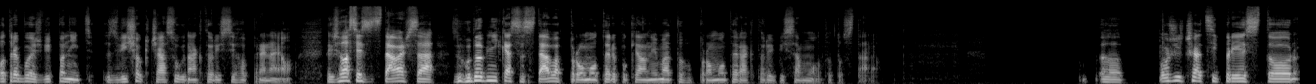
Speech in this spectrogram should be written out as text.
potrebuješ vyplniť zvyšok času, na ktorý si ho prenajal. Takže vlastne stávaš sa, z hudobníka sa stáva promoter, pokiaľ nemá toho promotera, ktorý by sa mu o toto staral. Eh, požičať si priestor,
